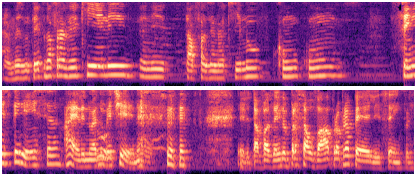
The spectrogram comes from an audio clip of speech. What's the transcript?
Ao mesmo tempo dá pra ver que ele, ele tá fazendo aquilo com, com sem experiência. Ah, ele não é do Oh, métier, né? ele tá fazendo pra salvar a própria pele sempre.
